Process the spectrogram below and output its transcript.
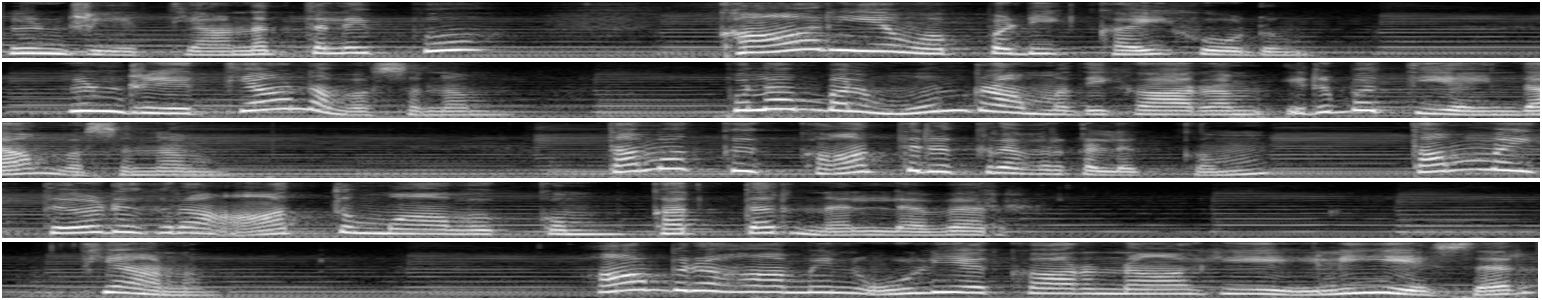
இன்றைய தியான தலைப்பு காரியம் எப்படி கைகூடும். இன்றைய தியான வசனம் புலம்பல் மூன்றாம் அதிகாரம் இருபத்தி ஐந்தாம் வசனம். தமக்கு காத்திருக்கிறவர்களுக்கும் தம்மை தேடுகிற ஆத்துமாவுக்கும் கத்தர் நல்லவர். தியானம். ஆப்ரஹாமின் ஊழியக்காரனாகிய எலியேசர்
